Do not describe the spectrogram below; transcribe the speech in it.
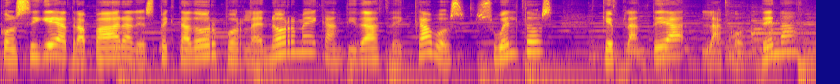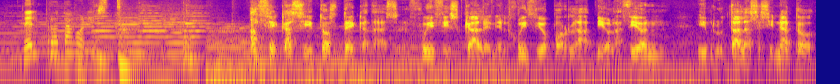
consigue atrapar al espectador por la enorme cantidad de cabos sueltos que plantea la condena del protagonista. Hace casi dos décadas fui fiscal en el juicio por la violación y brutal asesinato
